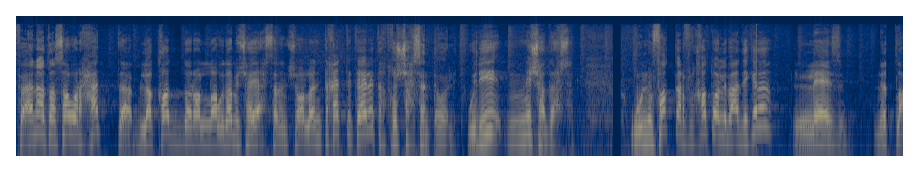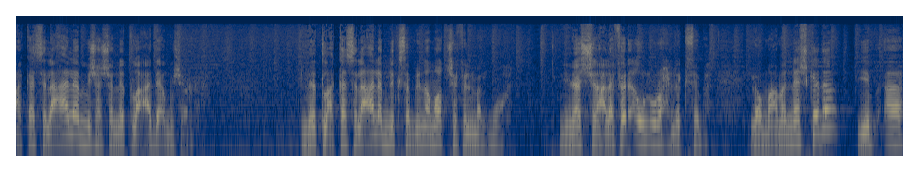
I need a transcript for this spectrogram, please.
فأنا أتصور حتى لا قدر الله وده مش هيحصل إن شاء الله أنت خدت ثالث هتخش أحسن توالت ودي مش هتحصل. ونفكر في الخطوة اللي بعد كده لازم نطلع كأس العالم مش عشان نطلع أداء مشرف. نطلع كأس العالم نكسب لنا ماتش في المجموعة. ننشن على فرقة ونروح نكسبها. لو ما عملناش كده يبقى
